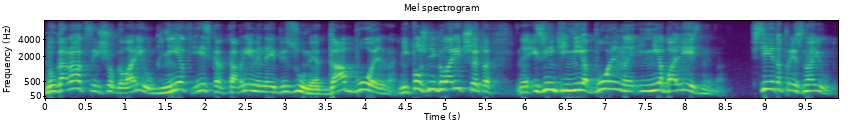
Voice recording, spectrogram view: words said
Но Гораций еще говорил, гнев есть кратковременное безумие. Да, больно. Никто же не говорит, что это, э, извините, не больно и не болезненно. Все это признают.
